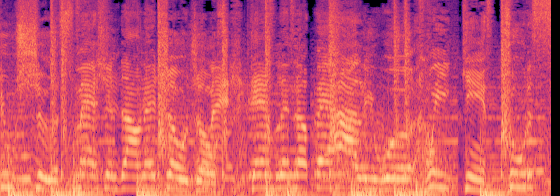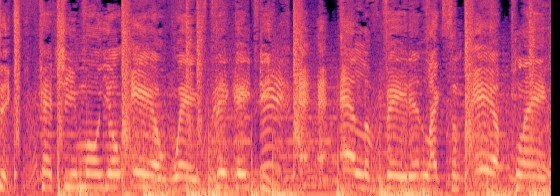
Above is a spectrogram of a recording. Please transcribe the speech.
you should, smashing down at JoJo's, gambling up at Hollywood. Weekends, two to six, catch him on your airwaves. Big AD, elevated like some airplanes.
